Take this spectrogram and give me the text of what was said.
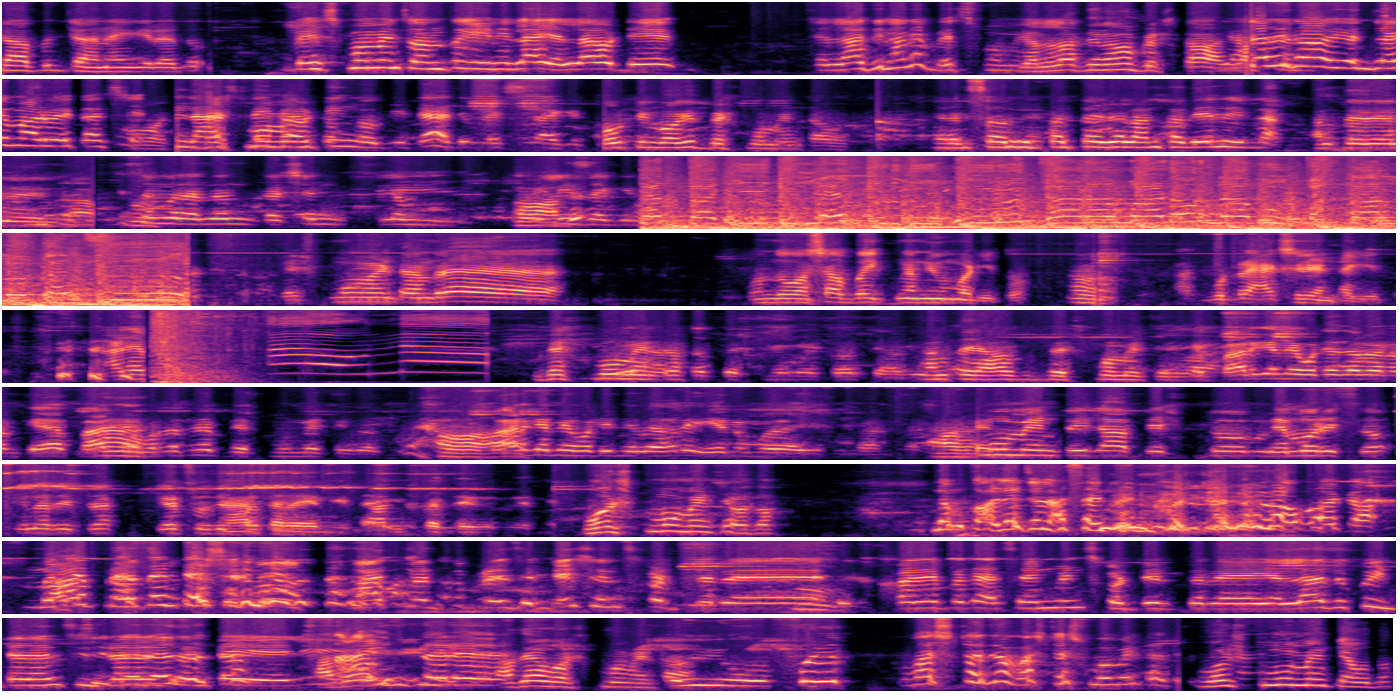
ಜಾಬ್ ಜಾಯ್ನ್ ಆಗಿರೋದು. ಬೆಸ್ಟ್ ಮೂಮೆಂಟ್ಸ್ ಅಂತೂ ಏನಿಲ್ಲ. ಎಲ್ಲ ಡೇ ಎಲ್ಲಾ ದಿನಾನೇ ಬೆಸ್ಟ್ ಮೂಮೆಂಟ್ ಎಲ್ಲಾ ದಿನನೂ ಬೆಸ್ಟ್ ಎಲ್ಲಾ ದಿನ ಎಂಜಾಯ್ ಮಾಡ್ಬೇಕಷ್ಟೇ. ಲಾಸ್ಟ್ ವೀಕ್ ಔಟಿಂಗ್ ಹೋಗಿದ್ದೆ ಅದು ಬೆಸ್ಟ್ ಆಗಿತ್ತು. ಔಟಿಂಗ್ ಹೋಗಿದ್ ಬೆಸ್ಟ್ ಮೂಮೆಂಟ್ ಅವತ್ತು ಎರಡ್ ಸಾವಿರದ ಇಪ್ಪತ್ತೈದಲ್ಲಿ ಅಂತದೇನು ಇಲ್ಲ. ಅಂತದೇನು ಇಲ್ಲ. ಡಿಸೆಂಬರ್ ಹನ್ನೊಂದು ದರ್ಶನ್ ಫಿಲಂ. ರಿಲೀಸ್ ಆಗಿದೆ ಬೆಸ್ಟ್ ಮೂಮೆಂಟ್ ಅಂದ್ರೆ ಒಂದು ಹೊಸ ಬೈಕ್ನ ನೀವು ಮಾಡಿದ್ದು. ಅದ್ ಅದ್ಬಿಟ್ರೆ ಆಕ್ಸಿಡೆಂಟ್ ಆಗಿತ್ತು. ಹಳೆ ಬೆಸ್ಟ್ ಮೂಮೆಂಟ್ ಬೆಸ್ಟ್ ಮೂಮೆಂಟ್ ಅಂತ ಯಾವ್ದು ಅಂತ ಯಾವ್ದು ಬೆಸ್ಟ್ ಮೂಮೆಂಟ್ ಇಲ್ಲ. ಬಾಡ್ಗೆನೆ ಹೊಡೆದಲ್ಲ ನಮ್ಗೆ? ಬಾಡ್ಗೆ ಹೊಡೆದ್ರೆ ಬೆಸ್ಟ್ ಮೂಮೆಂಟ್ ಇರೋದು. ಬಾಡ್ಗೆನೆ ಹೊಡಿಲಿಲ್ಲ ಅಂದ್ರೆ ಏನು ಮ- ಇದಿಲ್ಲ ಅಂತ. ಮೂಮೆಂಟ್ ಇಲ್ಲ ಬೆಸ್ಟ್ ಮೆಮೊರೀಸ್ ಏನಾದ್ರು ಇದ್ರೆ ಎರಡ್ ಆ ತರ ಏನಿಲ್ಲ ಇಪ್ಪತ್ತೈದು ವರ್ಸ್ಟ್ ಮೂಮೆಂಟ್ ಯಾವ್ದು? ನಮ್ ಕಾಲೇಜಲ್ಲಿ ಅಸೈನ್ಮೆಂಟ್ ಕೊಡ್ತಾರೆ ಅವಾಗ. ಮತ್ತೆ ಪ್ರೆಸೆಂಟೇಶನ್ ಪ್ರೆಸೆಂಟೇಶನ್ಸ್ ಕೊಡ್ತಾರೆ. ಪದೇ ಪದೇ ಅಸೈನ್ಮೆಂಟ್ಸ್ ಕೊಟ್ಟಿರ್ತಾರೆ. ಎಲ್ಲದಕ್ಕೂ ಇಂಟರ್ನಲ್ಸ್ ಇಂಟರ್ನಲ್ಸ್ ಅಂತ ಹೇಳಿ ಅದೇ ಅದೇ ವರ್ಸ್ಟ್ ಮೂಮೆಂಟ್ ಅಯ್ಯೋ ಫುಲ್ ಫಸ್ಟ್ ಅಂದ್ರೆ ಫಸ್ಟ್ ಮೂಮೆಂಟ್ ಅದು. ವರ್ಸ್ಟ್ ಮೂಮೆಂಟ್ ಯಾವ್ದು?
